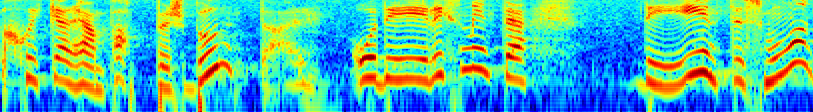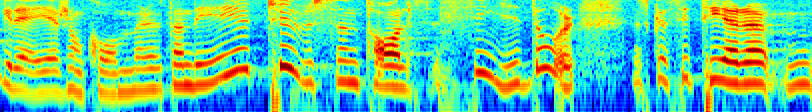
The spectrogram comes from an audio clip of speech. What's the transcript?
skickar hem pappersbuntar. Mm. Och det är liksom inte det är inte små grejer som kommer, utan det är tusentals sidor. Jag ska citera mm,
